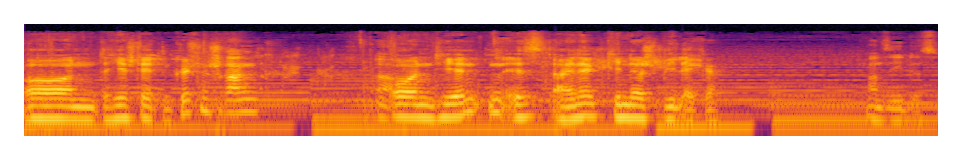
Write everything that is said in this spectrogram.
Und hier steht ein Küchenschrank. Ah, Und hier hinten ist eine Kinderspielecke. man sieht es.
